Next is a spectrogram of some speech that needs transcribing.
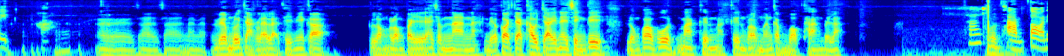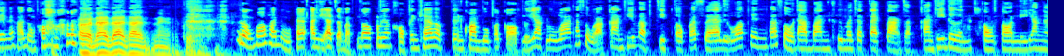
ติดค่ะ เออใช่ใช่นั่นแหละเริ่มรู้จักแล้วแหละทีนี้ก็ลองลองไปให้ชำนาญนะ เดี๋ยวก็จะเข้าใจในสิ่งที่หลวงพ่อพูดมากขึ้นมากขึ้น เพราะเหมือนกับบอกทางไปละถ้าถามต่อได้ไหมคะหลวงพ่อ เออได้ได้ได้เนี่ยหลวงพ่อคะหนูแค่อันนี้อาจจะแบบนอกเรื่องขอเป็นแค่แบบเป็นความรู้ประกอบหนูอยากรู้ว่าถ้าสมมติว่าการที่แบบจิตตกกระแส หรือว่าเป็นพระโสดาบันคือมันจะแตกต่างจากการที่เดินตรงตอนนี้ยังไง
